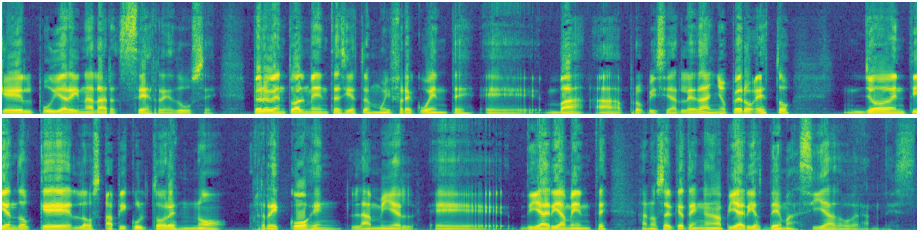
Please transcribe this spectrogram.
que él pudiera inhalar se reduce. Pero eventualmente, si esto es muy frecuente, eh, va a propiciarle daño. Pero esto yo entiendo que los apicultores no recogen la miel eh, diariamente, a no ser que tengan apiarios demasiado grandes.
